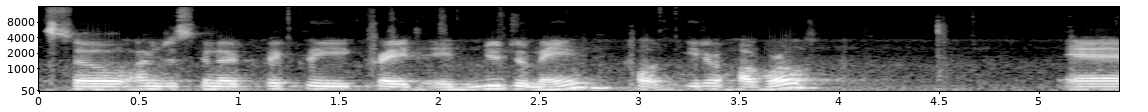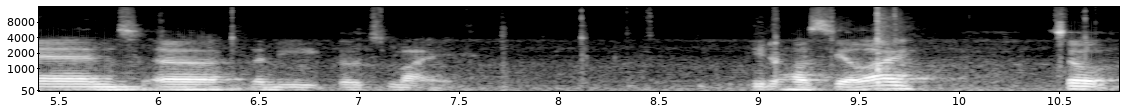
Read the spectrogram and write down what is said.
So I'm just going to quickly create a new domain called Iroha world. And uh, let me go to my Iroha CLI. So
